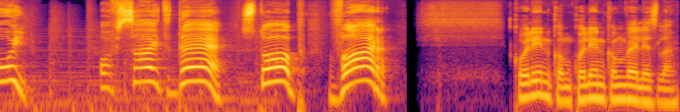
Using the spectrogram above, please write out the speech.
Ой! Офсайд, де? Стоп! Вар! Колінком, колінком вилізла.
